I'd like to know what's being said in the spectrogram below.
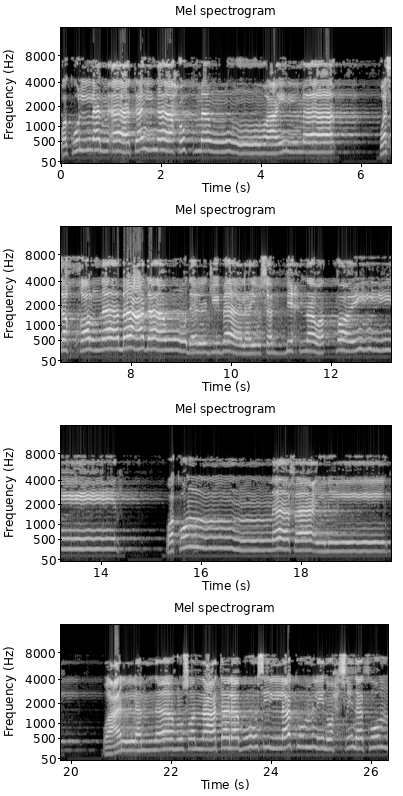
وكلا اتينا حكما وعلما وسخرنا مع داود الجبال يسبحن والطير وكنا فاعلين وعلمناه صنعه لبوس لكم لنحصنكم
